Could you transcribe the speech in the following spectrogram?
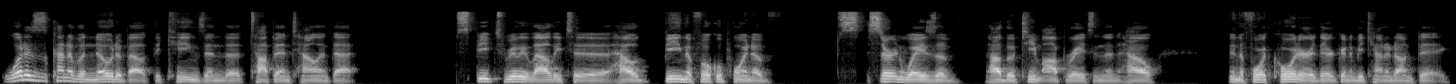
What is kind of a note about the Kings and the top end talent that speaks really loudly to how being the focal point of s- certain ways of how the team operates and then how in the fourth quarter, they're going to be counted on big.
